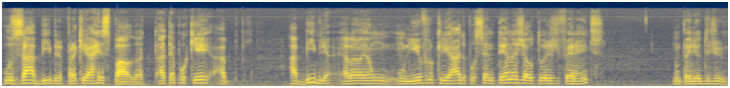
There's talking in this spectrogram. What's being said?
usar a Bíblia para criar respaldo, até porque a, a Bíblia ela é um, um livro criado por centenas de autores diferentes, num período de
